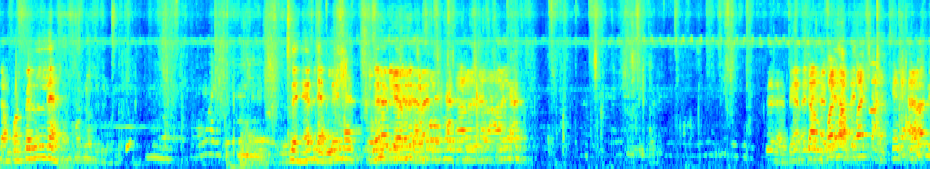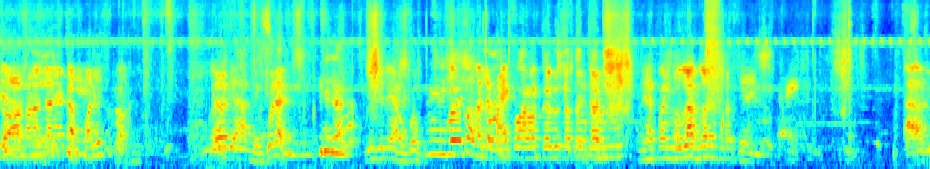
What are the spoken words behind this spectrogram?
ચંપલ પેલ લે લે હે લે લે લે બે બે ચંપલ ચંપલ ચાલશે લે હાલો દવાખાના ચાલે ચંપલ ય શું કરો? બાઈક વાળા કરું તો તો જમ્યું એ પણ કલાક ઘરે પડે તે. આ કબુ તો આપણે પકડી લે ના પડે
